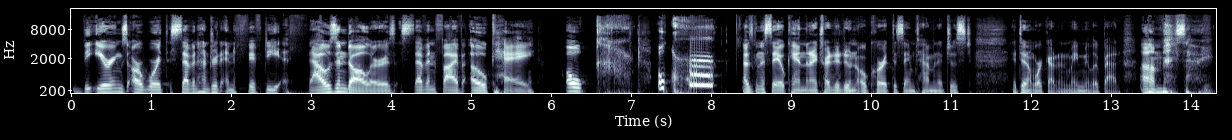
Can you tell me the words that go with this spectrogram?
The earrings are worth $750,000, 750K. Oh, oh, I was to say okay, and then I tried to do an okra at the same time, and it just it didn't work out and it made me look bad. Um, sorry.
